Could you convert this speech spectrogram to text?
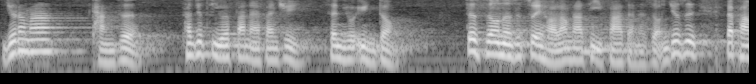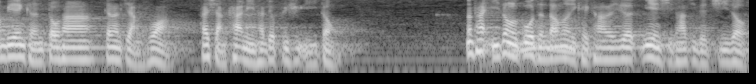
你就让他躺着，他就自己会翻来翻去，身体会运动。这时候呢是最好让他自己发展的时候，你就是在旁边可能逗他，跟他讲话，他想看你，他就必须移动。那他移动的过程当中，你可以看到他在练习他自己的肌肉。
